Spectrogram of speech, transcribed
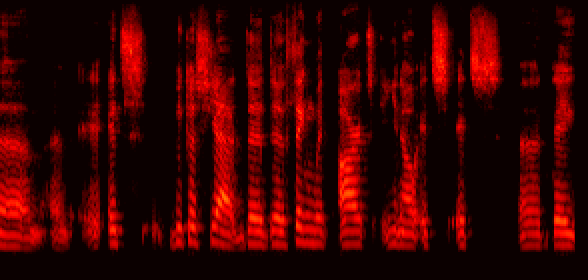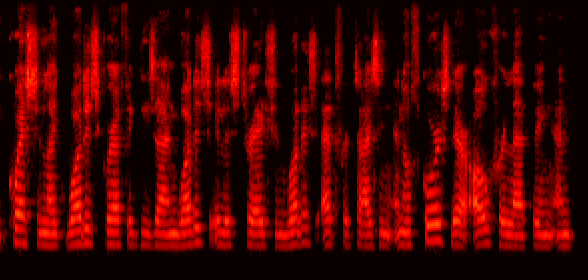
um, it's because yeah the the thing with art you know it's it's uh, they question like what is graphic design? What is illustration? What is advertising? And of course they're overlapping. And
